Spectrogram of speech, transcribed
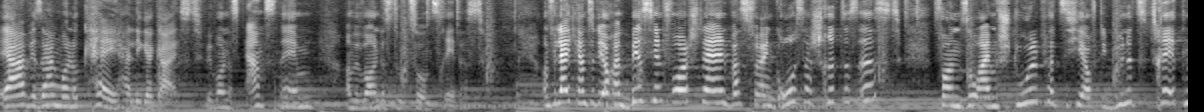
ja, wir sagen wollen, okay, Heiliger Geist, wir wollen das ernst nehmen und wir wollen, dass du zu uns redest. Und vielleicht kannst du dir auch ein bisschen vorstellen, was für ein großer Schritt es ist, von so einem Stuhl plötzlich hier auf die Bühne zu treten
